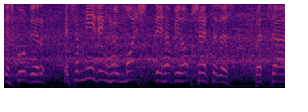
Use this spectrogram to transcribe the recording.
They scored there. It's amazing how much they have been upset at this. But uh,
